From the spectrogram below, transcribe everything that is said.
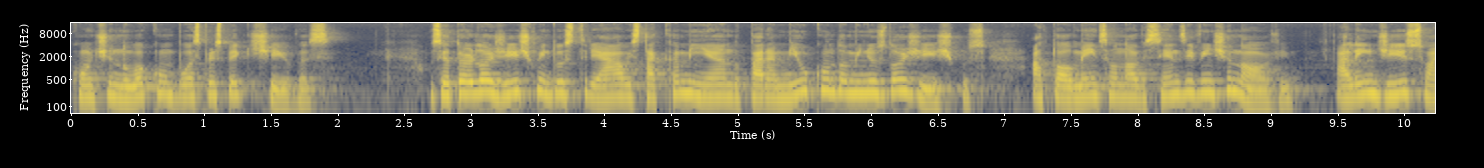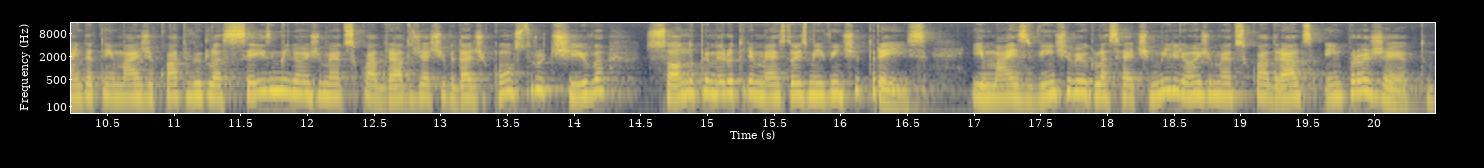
continua com boas perspectivas. O setor logístico industrial está caminhando para mil condomínios logísticos, atualmente são 929. Além disso, ainda tem mais de 4,6 milhões de metros quadrados de atividade construtiva só no primeiro trimestre de 2023 e mais 20,7 milhões de metros quadrados em projeto.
